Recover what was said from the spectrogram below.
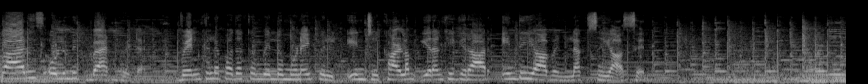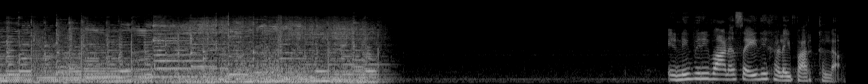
Paris Olympic badminton. வெண்கல பதக்கம் வெல்லும் முனைப்பில் இன்று களம் இறங்குகிறார் இந்தியாவின் லக்ஷயா சென். இனி விரிவான செய்திகளை பார்க்கலாம்.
